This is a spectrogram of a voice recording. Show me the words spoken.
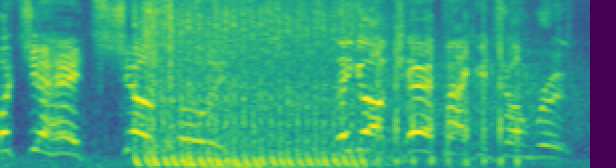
Watch your heads, shells falling. They got a care package en route.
